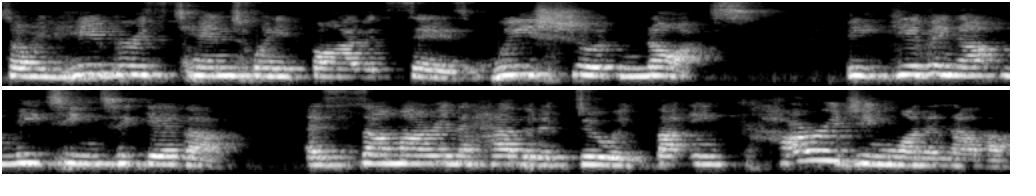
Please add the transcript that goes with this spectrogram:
So in Hebrews 10:25 it says, "We should not be giving up meeting together as some are in the habit of doing, but encouraging one another,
